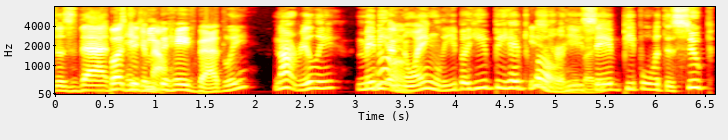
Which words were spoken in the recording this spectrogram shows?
Does that But did he out? behave badly? Not really. Maybe No. annoyingly, but he behaved He well. He anybody. saved people with his soup.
